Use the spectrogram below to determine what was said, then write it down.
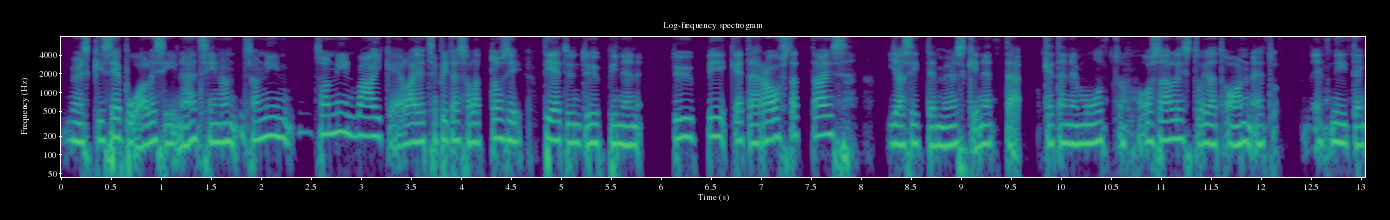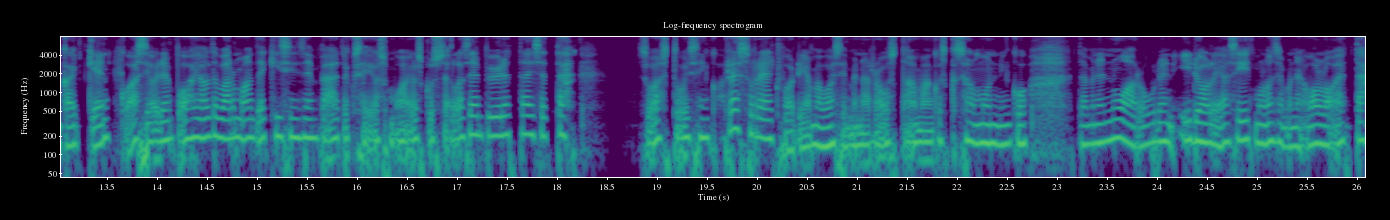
myöskin se puoli siinä, että siinä on, se, on niin, se on niin vaikea laji, että se pitäisi olla tosi tietyn tyyppinen tyyppi, ketä roustattaisi. Ja sitten myöskin, että ketä ne muut osallistujat on, että että niiden kaikkien asioiden pohjalta varmaan tekisin sen päätöksen, jos mua joskus sellaiseen pyydettäisiin, että suostuisinko. Ressu Redfordia mä voisin mennä roustaamaan, koska se on mun niinku tämmöinen nuoruuden idoli ja siitä mulla on semmoinen olo, että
